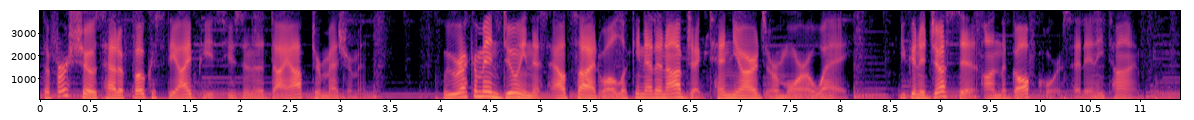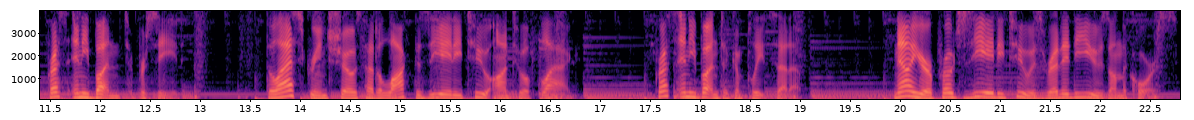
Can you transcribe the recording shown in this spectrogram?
The first shows how to focus the eyepiece using the diopter measurement. We recommend doing this outside while looking at an object 10 yards or more away. You can adjust it on the golf course at any time. Press any button to proceed. The last screen shows how to lock the Z82 onto a flag. Press any button to complete setup. Now your Approach Z82 is ready to use on the course.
